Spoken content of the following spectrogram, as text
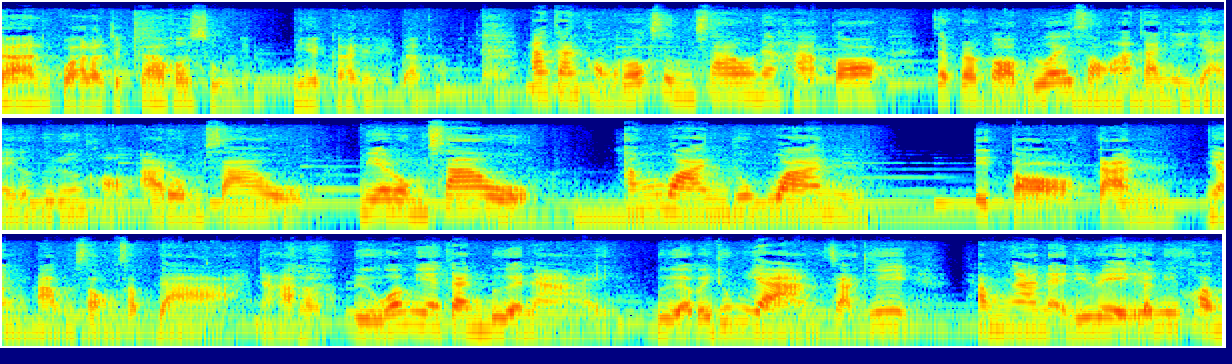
การกว่าเราจะก้าวเข้าสู่เนี่ยมีอาการยังไงบ้างครับอาจารย์ อาการของโรคซึมเศร้านะคะ ก็จะประกอบด้วย 2 อาการใหญ่ ๆ ก็คือเรื่องของอารมณ์เศร้า มีอารมณ์เศร้า ทั้งวันทุกวันติดต่อกันอย่างต่ำสองสัปดาห์นะคะ ครับ หรือว่ามีอาการเบื่อหน่าย เบื่อไปทุกอย่างจากที่ ทำงานอดิเรกแล้วมีความ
